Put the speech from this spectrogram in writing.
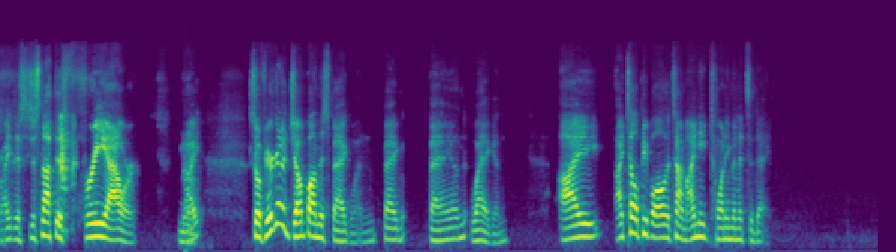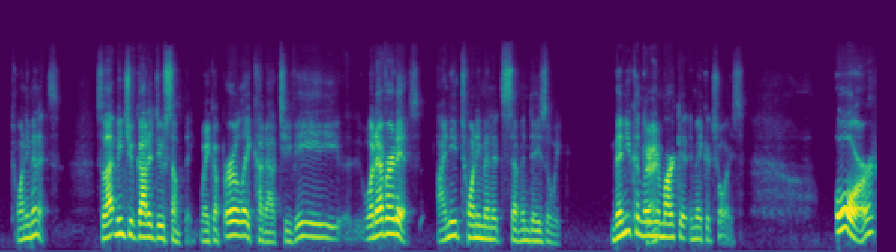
Right. It's just not this free hour. No. Right. So if you're going to jump on this bag one bag bandwagon, I I tell people all the time, I need 20 minutes a day. 20 minutes. So that means you've got to do something. Wake up early, cut out TV, whatever it is. I need 20 minutes, seven days a week. Then you can learn okay. your market and make a choice. Or,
